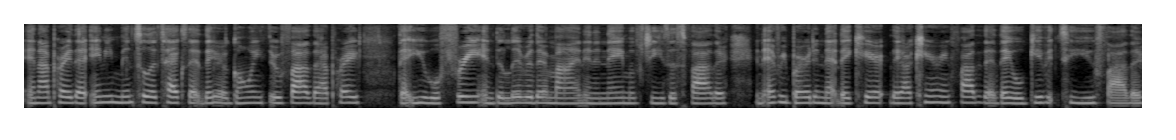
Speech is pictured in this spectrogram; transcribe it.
And I pray that any mental attacks that they are going through, Father, I pray that you will free and deliver their mind in the name of Jesus, Father. And every burden that they care they are carrying, Father, that they will give it to you, Father.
